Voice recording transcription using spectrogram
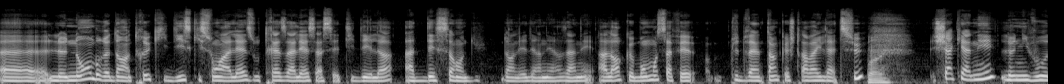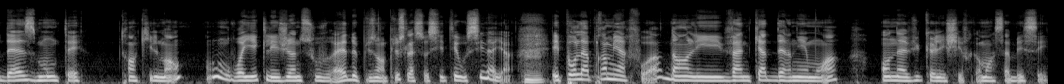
euh, le nombre d'entre eux qui disent qu'ils sont à l'aise ou très à l'aise à cette idée-là a descendu dans les dernières années. Alors que, bon, moi, ça fait plus de 20 ans que je travaille là-dessus Ouais. chaque année, le niveau d'aise montait tranquillement. On voyait que les jeunes s'ouvraient de plus en plus, la société aussi d'ailleurs. Mhm. Et pour la première fois, dans les 24 derniers mois, on a vu que les chiffres commencent à baisser.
